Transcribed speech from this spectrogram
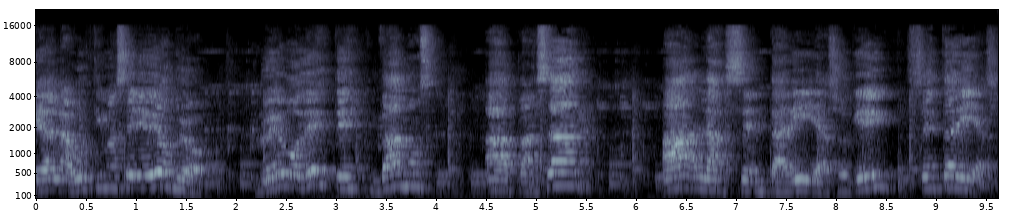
Queda la última serie de hombro. Luego de este vamos a pasar a las sentadillas, ¿ok? Sentadillas.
